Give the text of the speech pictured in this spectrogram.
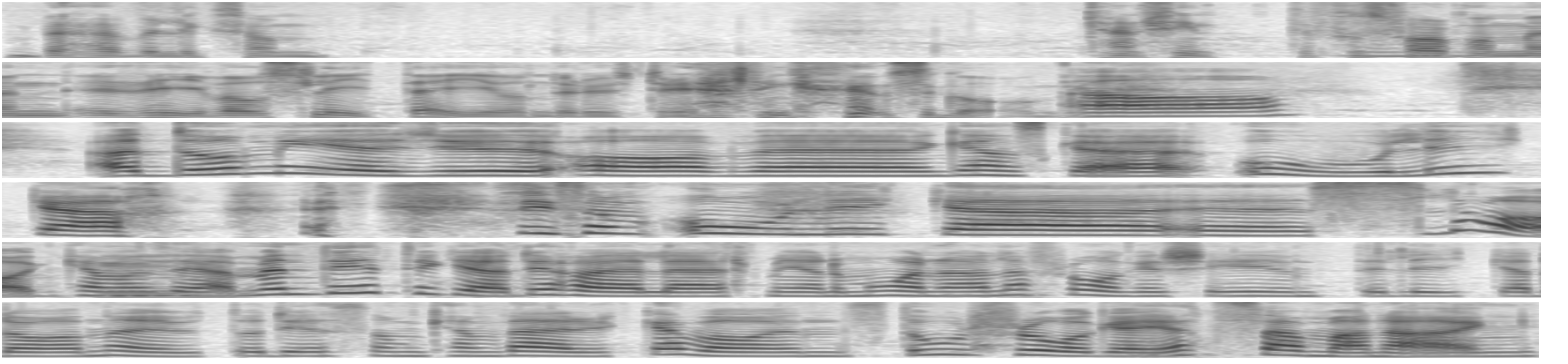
behöver liksom kanske inte få svar på men riva och slita i under utredningens gång? Ja. Ja, de är ju av eh, ganska olika, liksom olika eh, slag kan man Mm. säga. Men det tycker jag, det har jag lärt mig genom åren. Alla frågor ser ju inte likadana ut och det som kan verka vara en stor fråga i ett sammanhang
